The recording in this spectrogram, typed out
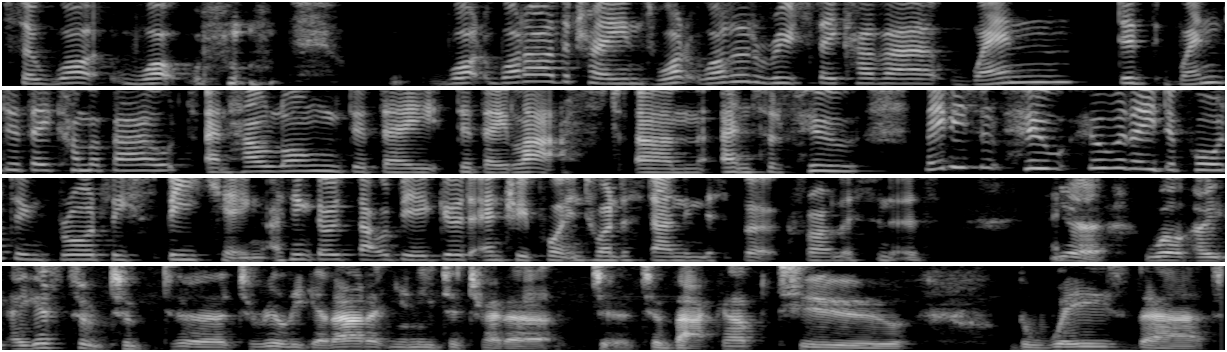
so what what what what are the trains? What what are the routes they cover? When did when did they come about? And how long did they did they last? Um, and sort of who maybe sort of who who are they deporting broadly speaking? I think those that would be a good entry point into understanding this book for our listeners. Thanks. Yeah, well, I, I guess to, to, to, to, really get at it, you need to try to, to, to back up to the ways that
